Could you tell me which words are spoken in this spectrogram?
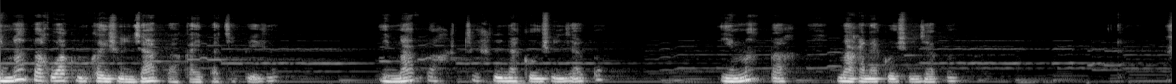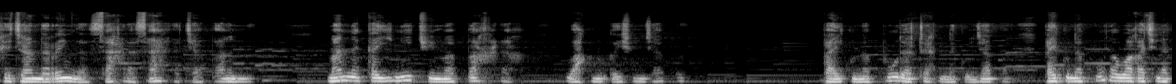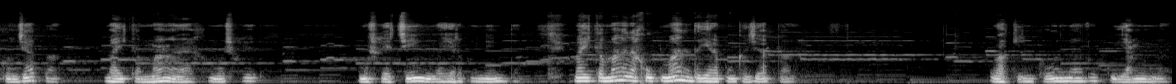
Imapaq waklu kayshunllapa kay pachapiqa, imapaq chiqninakuyshunllapa, imapaq maqanakuyshunllapa. Qhichanta rinda saqra saqra chapanmi mana kaynichu imapaqraq waqnu kay shunllapi paykunapura atraqnakullapa paykunapura waqachinakullapa maykamanaq mushqe mushqechinqa yarpuyninta maykamanaq hukmanta yarapunkallapa wakinkuna rukuyanna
